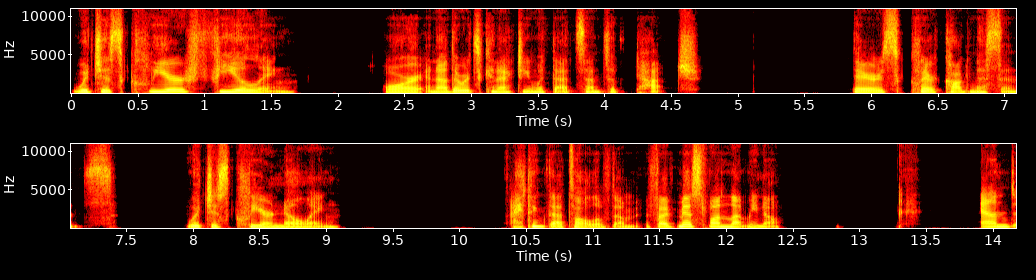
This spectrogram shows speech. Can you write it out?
which is clear feeling, or in other words, connecting with that sense of touch. There's claircognizance, which is clear knowing. I think that's all of them. If I've missed one, let me know. And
